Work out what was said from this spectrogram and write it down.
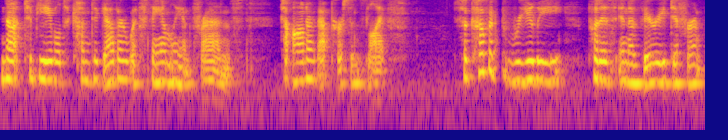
not to be able to come together with family and friends to honor that person's life. So COVID really put us in a very different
